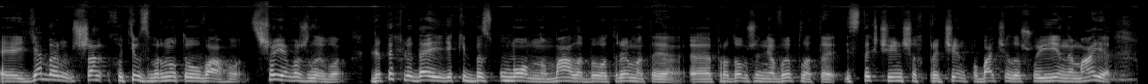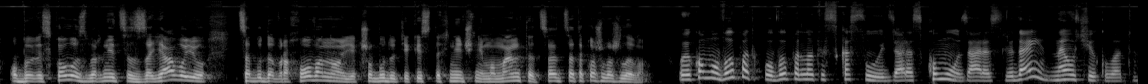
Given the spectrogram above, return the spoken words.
Е, Я би ще хотів звернути увагу, що є важливо для тих людей, які безумовно мали би отримати е, продовження виплати і з тих чи інших причин побачили, що її немає. Обов'язково зверніться з заявою. Це буде враховано. Якщо будуть якісь технічні моменти, це, це також важливо. У якому випадку виплати скасують зараз? Кому зараз людей не очікувати?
